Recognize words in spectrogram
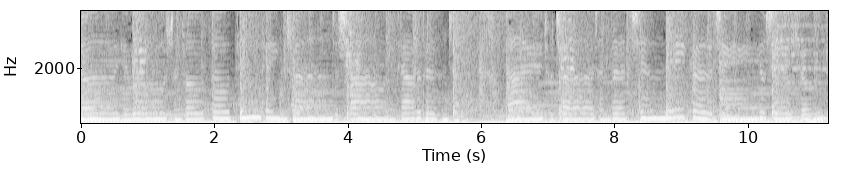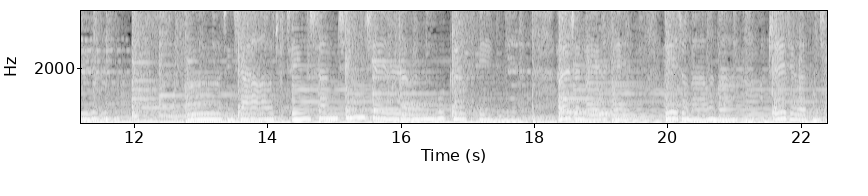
这一路上走走停停，顺着少年漂流的痕迹，迈出车站的前一刻，竟有些犹豫。不禁笑着轻声情语，仍无可避免。而深夜的天依旧那么暖，风吹起了从前，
